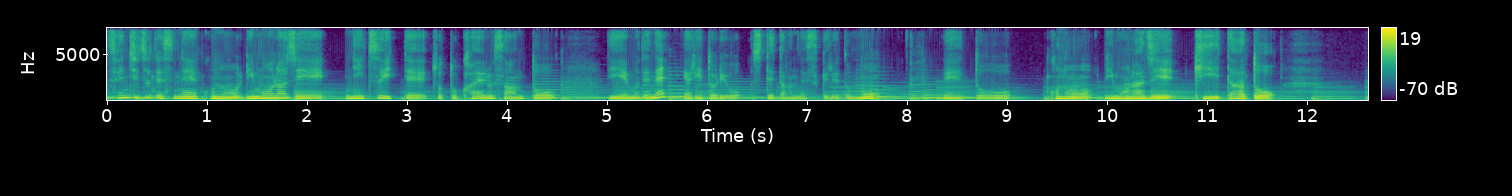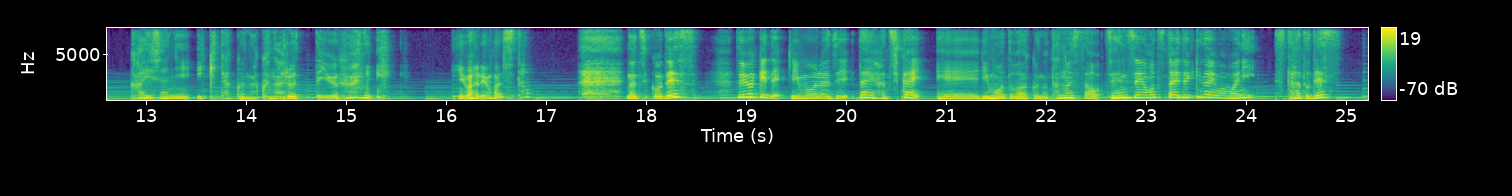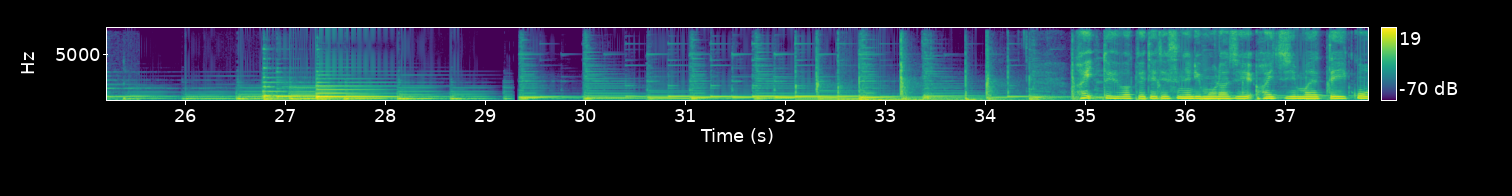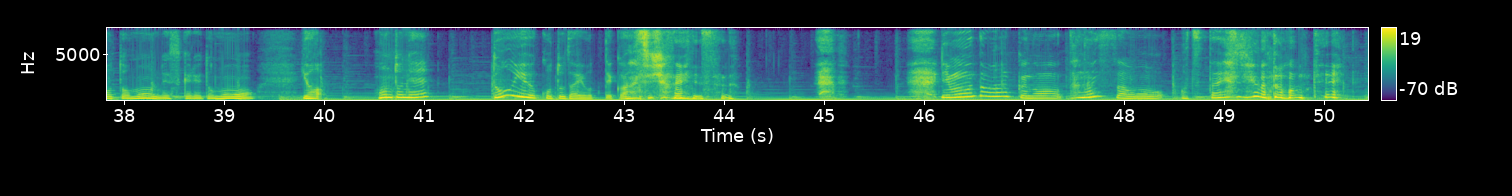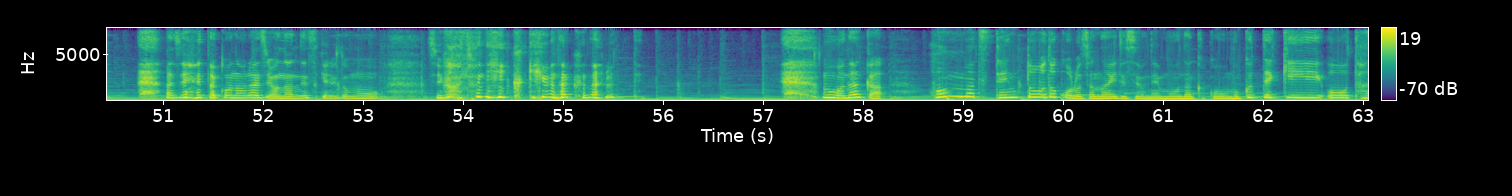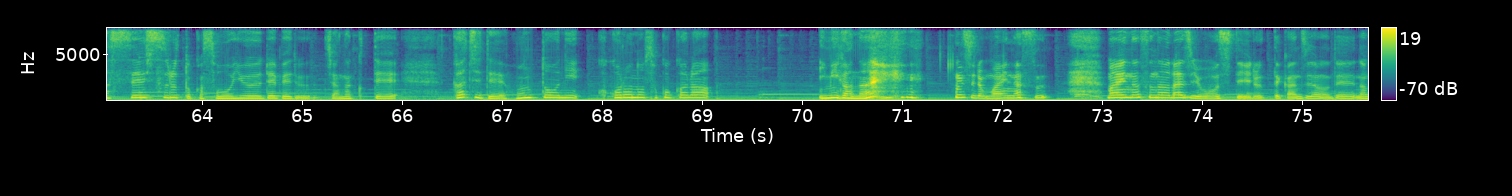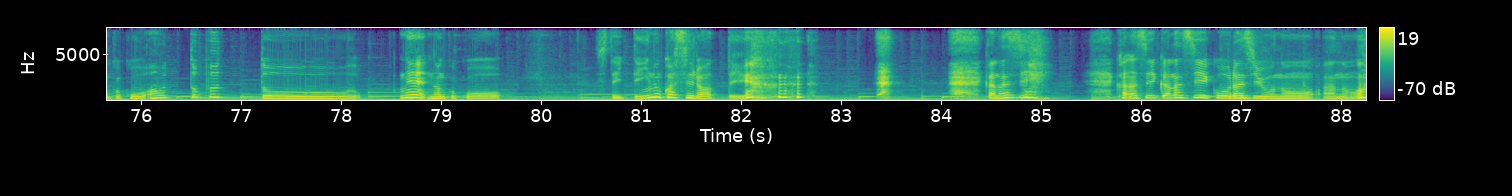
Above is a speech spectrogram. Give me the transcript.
先日ですねこのリモラジについてちょっとカエルさんと DM でねやり取りをしてたんですけれどもえーと、このリモラジ聞いた後会社に行きたくなくなるっていう風に 言われました。のちこです。というわけでリモラジ第8回、えー、リモートワークの楽しさを全然お伝えできないままにスタートです。というわけでですねリモラジ始めていこうと思うんですけれどもいやほんとねどういうことだよって感じじゃないです。リモートワークの楽しさをお伝えしようと思って始めたこのラジオなんですけれども仕事に行く気がなくなるって。もうなんか本末転倒どころじゃないですよね。もうなんかこう目的を達成するとかそういうレベルじゃなくてガチで本当に心の底から意味がない むしろマイナスマイナスなラジオをしているって感じなのでなんかこうアウトプットねなんかこうしていっていいのかしらっていう。悲しい悲しい悲しいこうラジオのあの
